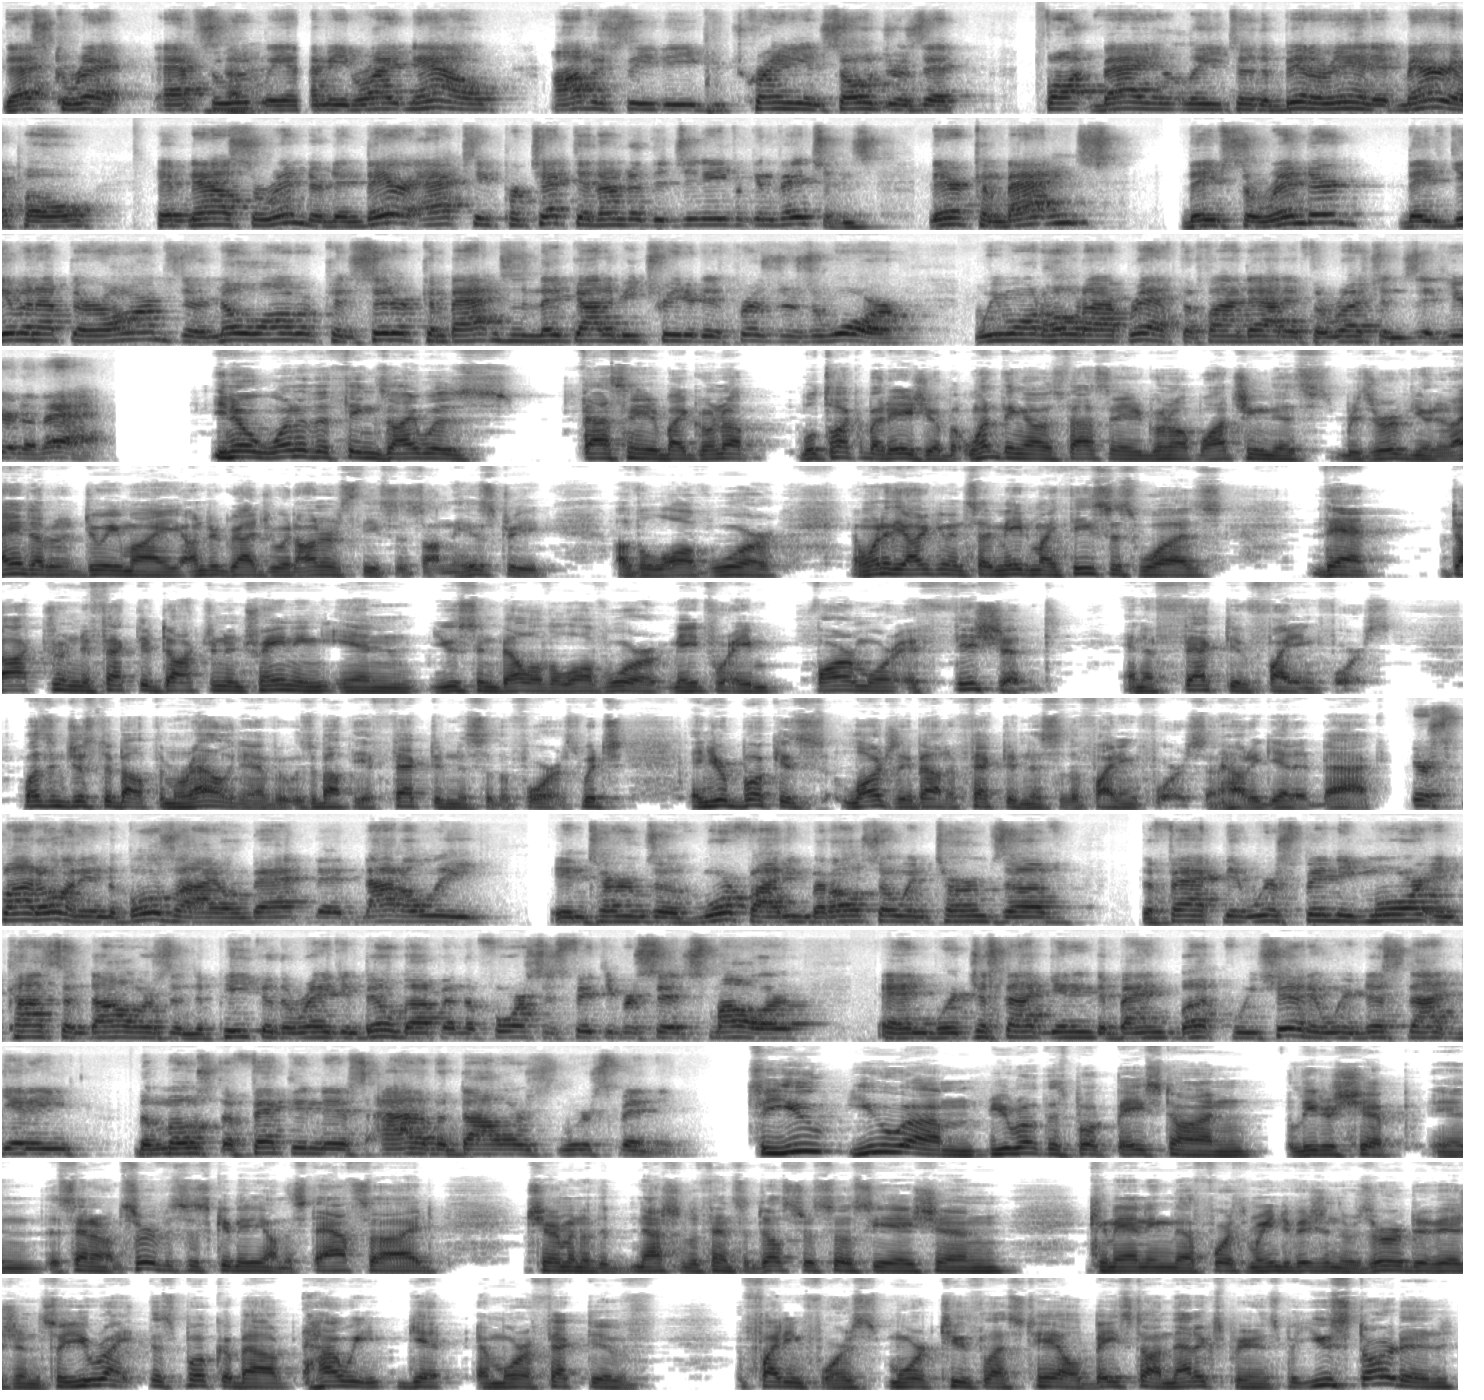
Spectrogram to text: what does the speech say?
That's correct. Absolutely. And I mean, right now, obviously, the Ukrainian soldiers that fought valiantly to the bitter end at Mariupol have now surrendered, and they're actually protected under the Geneva Conventions. They're combatants. They've surrendered. They've given up their arms. They're no longer considered combatants, and they've got to be treated as prisoners of war we won't hold our breath to find out if the Russians adhere to that. You know, one of the things I was fascinated by growing up, we'll talk about Asia, but one thing I was fascinated growing up watching this reserve unit, I ended up doing my undergraduate honors thesis on the history of the law of war. And one of the arguments I made in my thesis was that doctrine, effective doctrine and training in jus in bello, the law of war, made for a far more efficient and effective fighting force wasn't just about the morality of it, it was about the effectiveness of the force, which and your book is largely about effectiveness of the fighting force and how to get it back. You're spot on in the bullseye on that, that not only in terms of war fighting, but also in terms of the fact that we're spending more in constant dollars in the peak of the Reagan buildup and the force is 50% smaller. And we're just not getting the bang buck we should. And we're just not getting the most effectiveness out of the dollars we're spending. So you you um you wrote this book based on leadership in the Senate Armed Services Committee on the staff side, chairman of the National Defense Industrial Association, commanding the 4th Marine Division, the Reserve Division. So you write this book about how we get a more effective fighting force, more tooth, less tail, based on that experience. But you started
